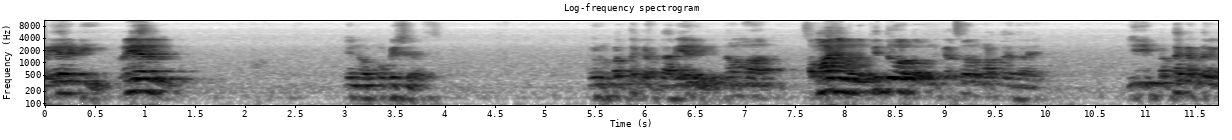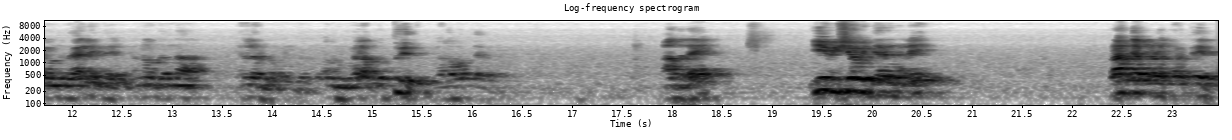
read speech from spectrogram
ರಿಯಾಲಿಟಿ ರಿಯಲ್ ಏನು ಪ್ರೊಫೆಷನಲ್ಸ್ ಇವರು ಪತ್ರಕರ್ತ ರಿಯಾಲಿಟಿ ನಮ್ಮ ಸಮಾಜವನ್ನು ತಿದ್ದುವಂತ ಒಂದು ಕೆಲಸವನ್ನು ಮಾಡ್ತಾ ಇದ್ದಾರೆ. ಈ ಪತ್ರಕರ್ತರಿಗೆ ಒಂದು ವ್ಯಾಲ್ಯೂ ಇದೆ ಅನ್ನೋದನ್ನ ಎಲ್ಲರೂ ಅದು ಗೊತ್ತು ಇದೆ. ಆದರೆ ಈ ವಿಶ್ವವಿದ್ಯಾಲಯದಲ್ಲಿ ಪ್ರಾಧ್ಯಾಪಕರ ಕೊರತೆ ಇದೆ.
